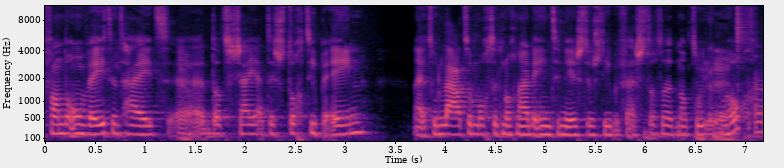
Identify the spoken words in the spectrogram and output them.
van de onwetendheid. Uh, dat ze zei, ja, het is toch type 1. Nou, toen later mocht ik nog naar de internist, dus die bevestigde het natuurlijk okay. nog. Oh,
